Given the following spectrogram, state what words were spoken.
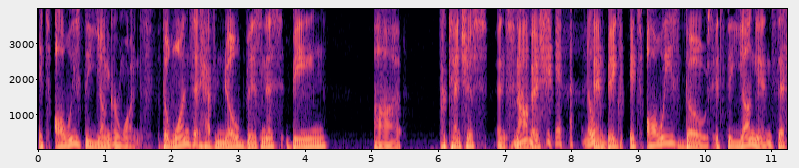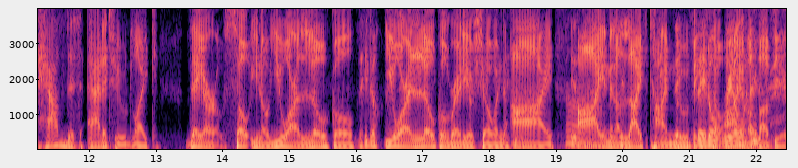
It's always the younger ones, the ones that have no business being uh pretentious and snobbish Nope. and big. It's always those. It's the youngins that have this attitude like they are so you know you are a local They don't- you are a local radio show and i i am in a lifetime movie they don't so i am realize- above you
